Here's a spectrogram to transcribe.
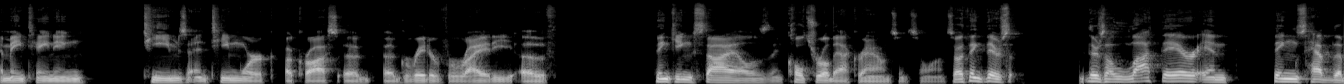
and maintaining teams and teamwork across a, a greater variety of thinking styles and cultural backgrounds and so on. So I think there's there's a lot there and things have the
